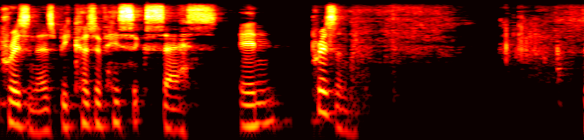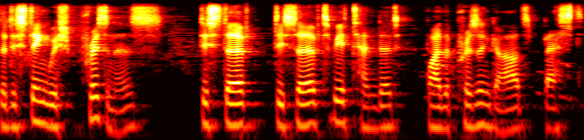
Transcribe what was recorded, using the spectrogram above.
prisoners because of his success in prison. The distinguished prisoners deserve, deserve to be attended by the prison guard's best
